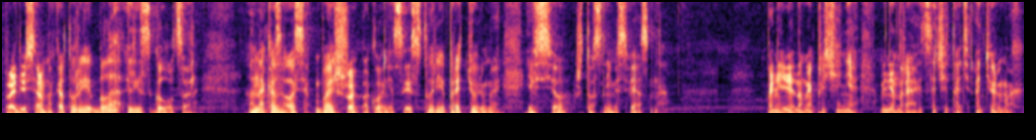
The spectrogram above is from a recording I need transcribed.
продюсером которой была Лиз Глоцер. Она казалась большой поклонницей истории про тюрьмы и все, что с ними связано. По неведомой причине мне нравится читать о тюрьмах.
